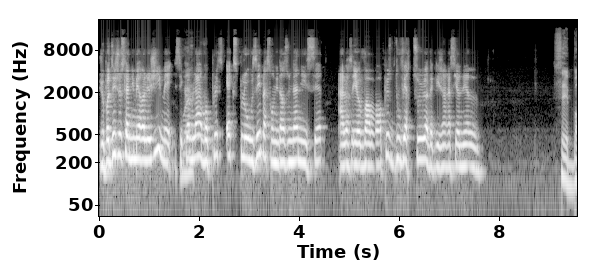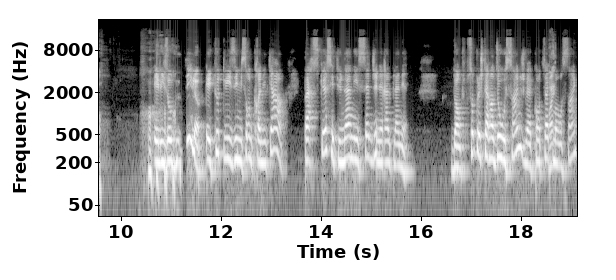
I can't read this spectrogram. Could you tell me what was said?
je vais pas dire juste la numérologie, mais c'est comme là, elle va plus exploser parce qu'on est dans une année 7. Alors, il va y avoir plus d'ouverture avec les gens rationnels. C'est bon. et les autres outils, là, et toutes les émissions de chroniqueurs, parce que c'est une année 7 Générale Planète. Donc, c'est pour ça que je t'ai rendu au 5. Je vais continuer avec mon 5.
